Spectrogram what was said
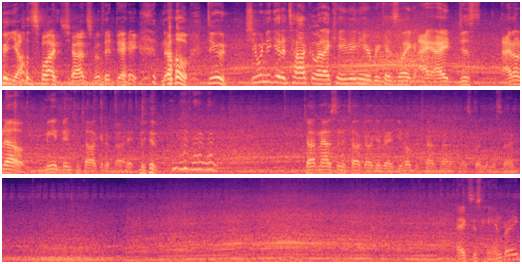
Y'all swat shots for the day. No, dude, she to get a taco and I came in here because like I, I just I don't know. Me and Vince are talking about it. top mouse in the taco I'll give it. You hold the top mouse, mouse button on the side. X's handbrake?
